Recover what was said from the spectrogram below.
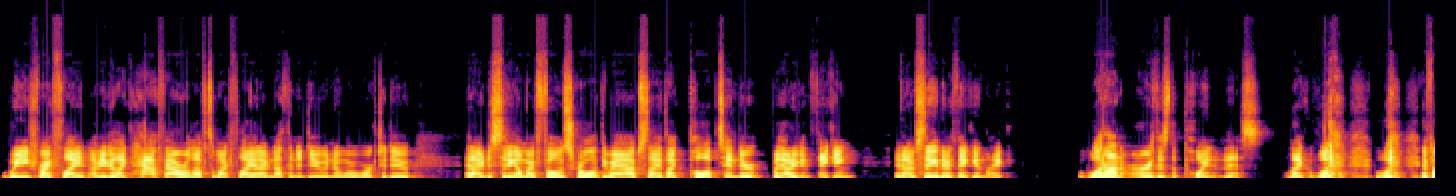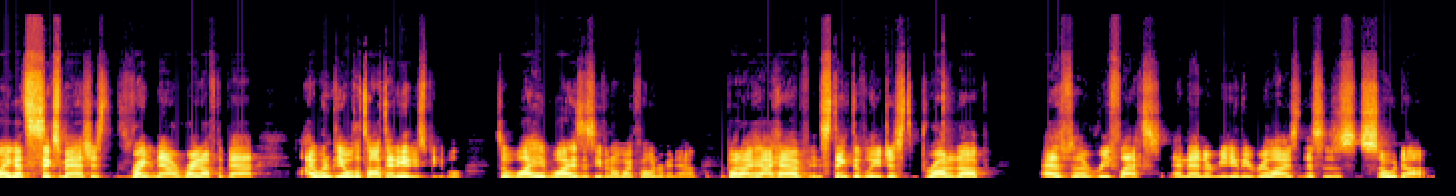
waiting for my flight. I'm maybe like half hour left till my flight. I have nothing to do and no more work to do. And I'm just sitting on my phone scrolling through apps and I'd like pull up Tinder without even thinking. And I'm sitting there thinking like, what on earth is the point of this? Like what what if I got six matches right now, right off the bat, I wouldn't be able to talk to any of these people. So why why is this even on my phone right now? But I, I have instinctively just brought it up as a reflex and then immediately realized this is so dumb.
